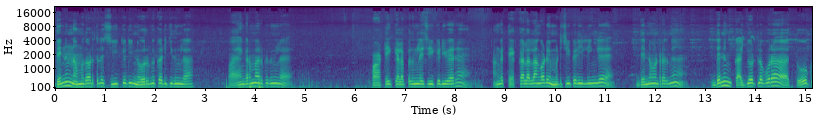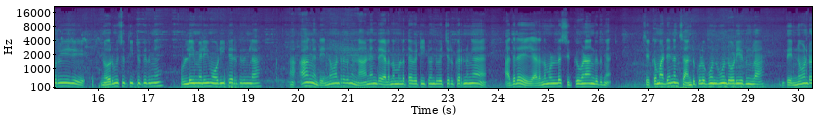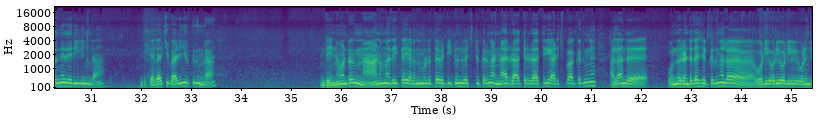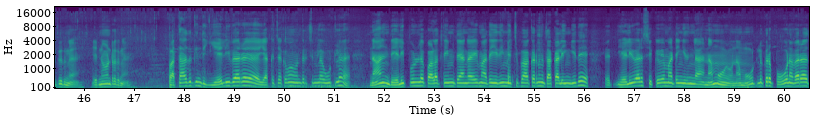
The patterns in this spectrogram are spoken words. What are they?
தென்னுங்க என்னங்க நம்ம தோட்டத்தில் சீக்கடி நொறுங்க கடிக்குதுங்களா? பயங்கரமாக இருக்குதுங்களே. பாட்டை கிளப்புதுங்களே சீக்கடி வேறு. அங்கே தெக்காலெல்லாம் கூட இம்மிட்டு சீக்கடி இல்லைங்களே. இது என்ன பண்ணுறதுங்க தென்னுங்க என்னங்க கையோட்டில் பூரா தோக்குருவி நொறுங்கு சுற்றிட்டு இருக்குதுங்க. உள்ளேயும் மேலேயும் ஓடிக்கிட்டே இருக்குதுங்களா? ஆ ஆங்க இது என்ன பண்ணுறதுங்க நானே இந்த இழந்த முள்ளத்தை வெட்டிட்டு வந்து வச்சுருக்கறனுங்க. அதில் இழந்த முள்ள சிக்குவனாங்குதுங்க. சிக்க மாட்டேன்னு அந்த சந்துக்குள்ளே பூந்து பூந்து ஓடிடுதுங்களா இது என்ன பண்ணுறதுனே தெரியலிங்களா? இதுக்கு ஏதாச்சும் வழி இருக்குதுங்களா? இந்த என்ன பண்ணுறதுங்க நானும் அதைத்தான் இழந்த முள்ளத்தை வெட்டிட்டு வந்து வச்சுட்டு இருக்கிறேங்க அந்நேரம் ராத்திரி ராத்திரி அடித்து பார்க்குறதுங்க எல்லாம் அந்த ஒன்று ரெண்டு தான் செக்குதுங்க. எல்லாம் ஓடி ஓடி ஓடி ஒளிஞ்சுக்குதுங்க. என்ன பண்ணுறதுங்க பத்தாவதுக்கு இந்த எலி வேற எக்கச்சக்கமாக வந்துருச்சுங்களா வீட்டில் நான் இந்த எலிப்புண்ணில் பழத்தையும் தேங்காயும் அதை இதையும் வச்சு பார்க்குறேனுங்க. தக்காளிங்குது எலி வேற சிக்கவே மாட்டேங்குதுங்களா? நம்ம நம்ம வீட்டில் இருக்கிற பூனை வேற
